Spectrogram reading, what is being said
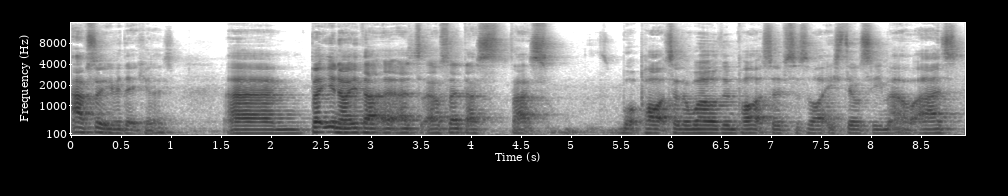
Absolutely ridiculous. Um, but you know that, as I said, that's that's what parts of the world and parts of society still see metal as.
